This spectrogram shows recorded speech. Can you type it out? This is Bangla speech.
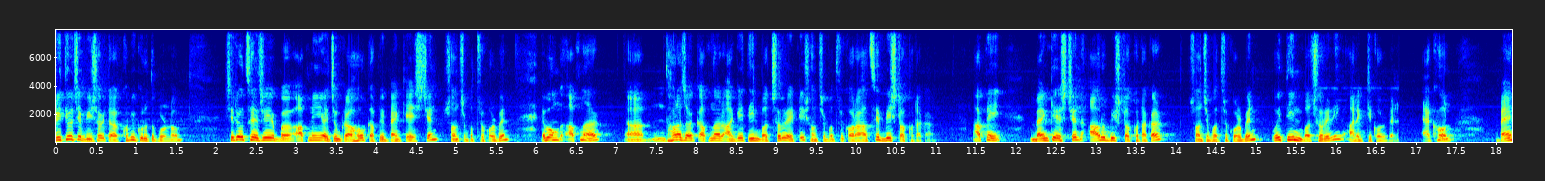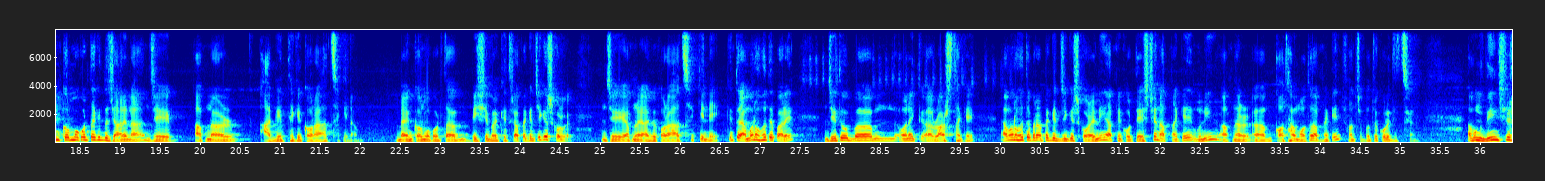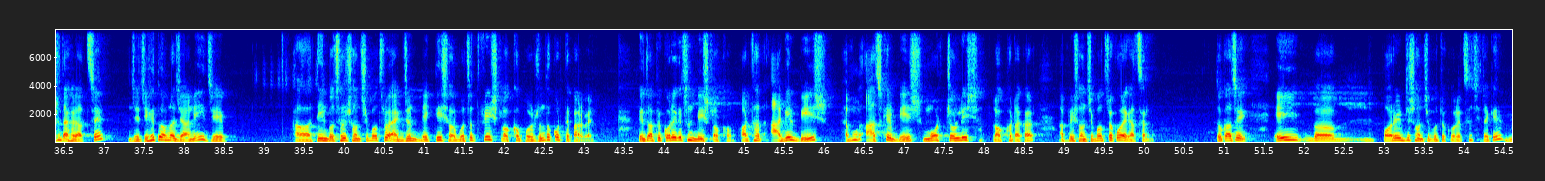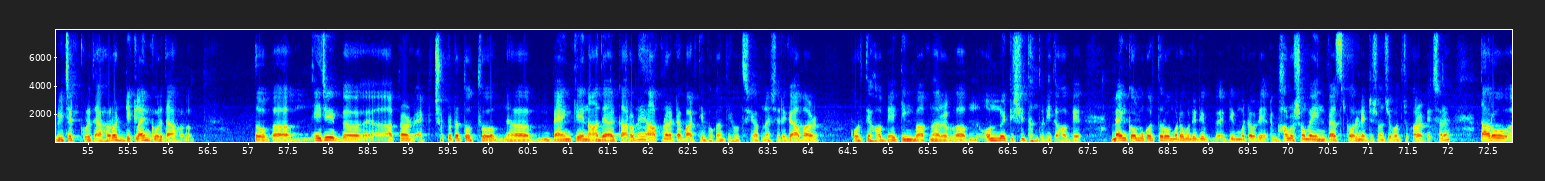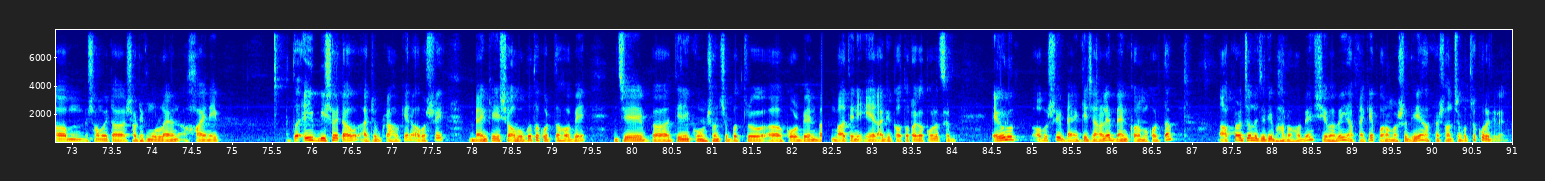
তৃতীয় যে বিষয়টা খুবই গুরুত্বপূর্ণ, সেটা হচ্ছে যে আপনি একজন গ্রাহক, আপনি ব্যাংকে এসছেন, সঞ্চয়পত্র করবেন এবং আপনার ধরা যাক আপনার আগে তিন বছরের একটি সঞ্চয়পত্র করা আছে বিশ লক্ষ টাকার। আপনি ব্যাংকে এসছেন, আরও বিশ লক্ষ টাকার সঞ্চয়পত্র করবেন, ওই তিন বছরেরই আরেকটি করবেন। এখন, ব্যাংক কর্মকর্তা কিন্তু জানে না যে আপনার আগের থেকে করা আছে কিনা। ব্যাংক কর্মকর্তা বেশিরভাগ ক্ষেত্রে আপনাকে জিজ্ঞেস করবে যে, আপনার আগে করা আছে কি নেই? কিন্তু এমনও হতে পারে, যেহেতু অনেক রাশ থাকে এমনও হতে পারে আপনাকে জিজ্ঞেস করেনি, আপনি করতে এসছেন, আপনাকে উনি আপনার কথা মতো আপনাকে সঞ্চয়পত্র করে দিচ্ছেন। এবং দিন শেষে দেখা যাচ্ছে যে যেহেতু আমরা জানি যে তিন বছরের সঞ্চয়পত্র একজন ব্যক্তি সর্বোচ্চ ত্রিশ লক্ষ পর্যন্ত করতে পারবেন। কিন্তু আপনি করে গেছেন বিশ লক্ষ। অর্থাৎ আগের বিশ এবং আজকের বিশ মোট চল্লিশ লক্ষ টাকার আপনি সঞ্চয়পত্র করে গেছেন। তো কাজে এই পরের যে সঞ্চয়পত্র করেছেন সেটাকে রিজেক্ট করে দেওয়া হলো ডিক্লাইন করে দেওয়া হলো। তো এই যে আপনার একটা ছোট্ট একটা তথ্য ব্যাংকে না দেওয়ার কারণে আপনার একটা বাড়তি ভোগান্তি হচ্ছে, আপনার সেটাকে আবার করতে হবে কিংবা আপনার অন্য একটি সিদ্ধান্ত নিতে হবে। ব্যাংক কর্মকর্তারও মোটামুটি একটি- মোটামুটি একটা ভালো সময় ইনভেস্ট করেন একটি সঞ্চয়পত্র করার পেছনে। তারও সময়টা সঠিক মূল্যায়ন হয়নি। তো এই বিষয়টাও একজন গ্রাহকের অবশ্যই ব্যাংকে এসে অবগত করতে হবে যে তিনি কোন সঞ্চয়পত্র করবেন বা তিনি এর আগে কত টাকা করেছেন। এগুলো অবশ্যই ব্যাংকে জানালে ব্যাংক কর্মকর্তা আপনার জন্য যেটি ভালো হবে সেভাবেই আপনাকে পরামর্শ দিয়ে আপনার সঞ্চয়পত্র করে দেবেন।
